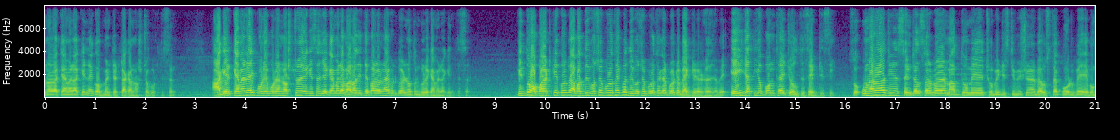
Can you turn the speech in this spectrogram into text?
ওনারা ক্যামেরা কিনে গভর্নমেন্টের টাকা নষ্ট করতেছেন। আগের ক্যামেরাই পড়ে পড়ে নষ্ট হয়ে গেছে, যে ক্যামেরা ভাড়া দিতে পারে না, এখন করে নতুন করে ক্যামেরা কিনতেছে। কিন্তু অপারেটকে করবে, আবার দুই বছর পরে থাকবে, দুই বছর পরে থাকার পর ওটা ব্যাকডেটেড হয়ে যাবে। এই জাতীয় পন্থায় চলতেছে এফডিসি সো ওনারা যে সেন্ট্রাল সার্ভারের মাধ্যমে ছবি ডিস্ট্রিবিউশনের ব্যবস্থা করবে এবং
